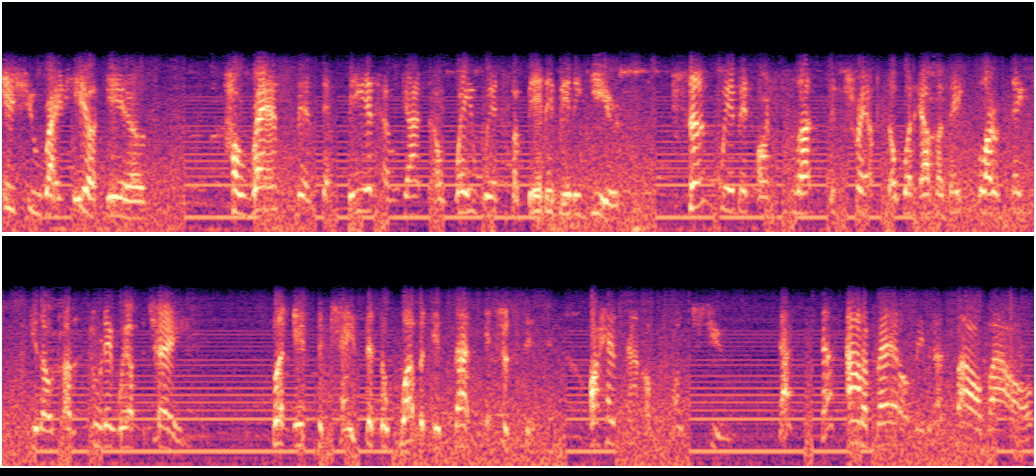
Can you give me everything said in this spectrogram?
issue right here is harassment that men have gotten away with for many, many years. Some women are sluts and tramps or whatever. They flirt, they, you know, try to screw their way up the chain. But it's the case that the woman is not interested or has not approached you. That's that's out of bounds, baby. That's foul foul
